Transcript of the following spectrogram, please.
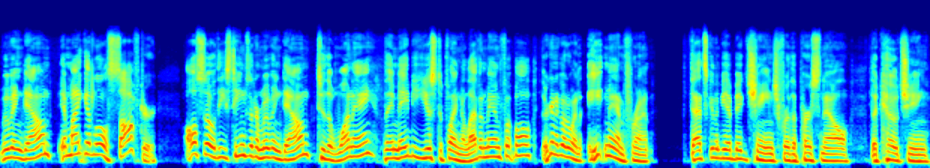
Moving down, it might get a little softer. Also, these teams that are moving down to the 1A, they may be used to playing 11 man football. They're going to go to an eight man front. That's going to be a big change for the personnel, the coaching,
